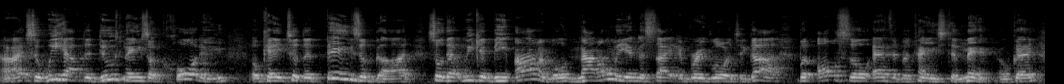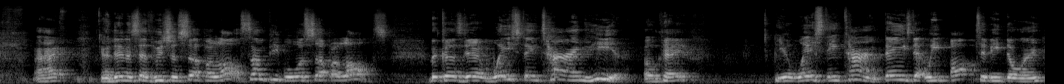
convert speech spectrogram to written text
All right, so we have to do things according, okay, to the things of God so that we can be honorable, not only in the sight and bring glory to God, but also as it pertains to men, okay? All right, and then it says we should suffer loss. Some people will suffer loss because they're wasting time here, okay? You're wasting time. Things that we ought to be doing,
